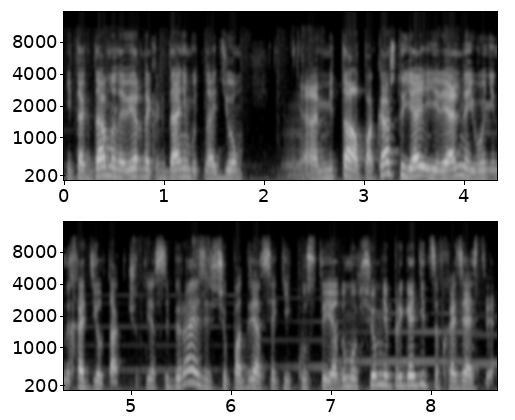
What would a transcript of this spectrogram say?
И тогда мы, наверное, когда-нибудь найдем а, металл. Пока что я реально его не находил. Так, что-то я собираю здесь все подряд, всякие кусты. Я думаю, все мне пригодится в хозяйстве.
